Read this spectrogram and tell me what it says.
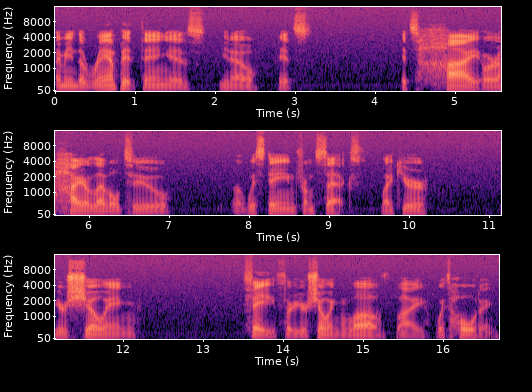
I mean the rampant thing is you know it's it's high or a higher level to uh, withstand from sex. Like you're you're showing faith or you're showing love by withholding.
